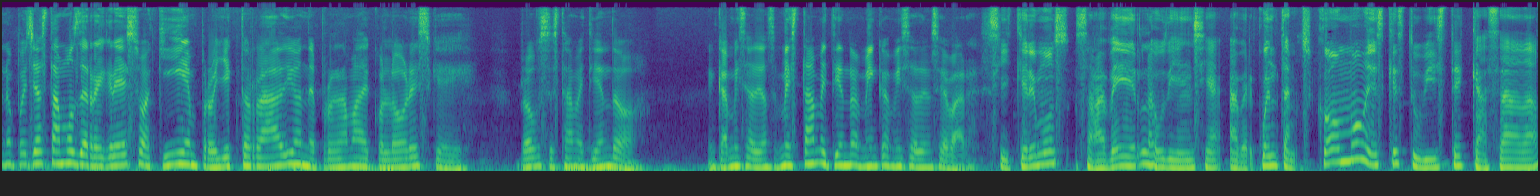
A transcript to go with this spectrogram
Bueno, pues ya estamos de regreso aquí en Proyecto Radio, en el programa de colores que Rose se está metiendo en camisa de once. Me está metiendo a mí en camisa de once varas. Sí, queremos saber la audiencia. A ver, cuéntanos, ¿cómo es que estuviste casada?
